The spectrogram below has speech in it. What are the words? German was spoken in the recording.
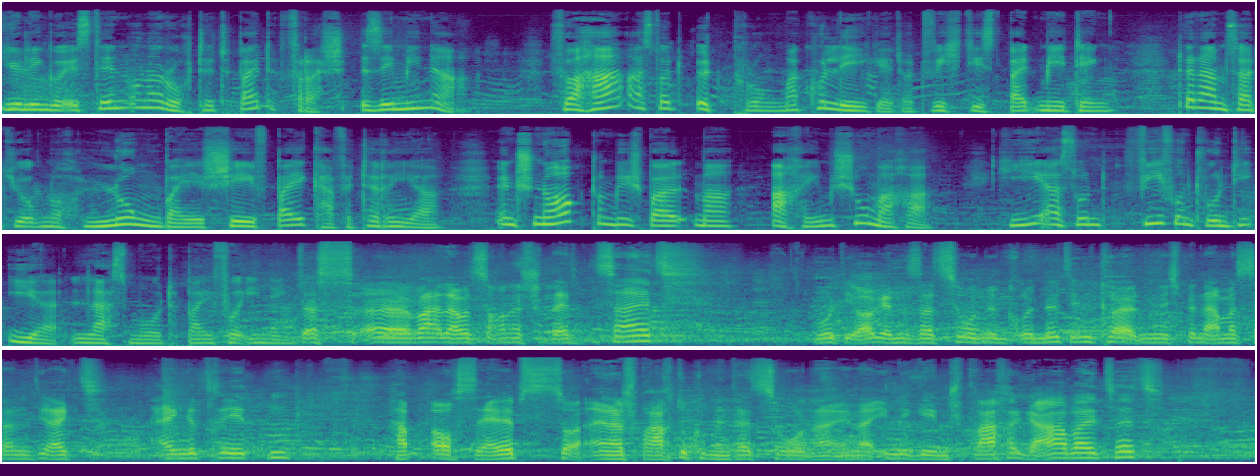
Die Linguistin unterrichtet bei Frasch Seminar. Für haar ist dort Ötprung ma Kollege dort wichtigst bei Meeting. Der Rams hat auch noch Lung bei Chef bei Cafeteria. In Schnork zum Beispiel ma Achim Schumacher. Hier ist und 25 ihr Lassmod bei Vereinigung. Das äh, war damals noch eine Studentenzeit, wurde die Organisation gegründet in Köln. Ich bin damals dann direkt eingetreten, habe auch selbst zu einer Sprachdokumentation einer indigenen Sprache gearbeitet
